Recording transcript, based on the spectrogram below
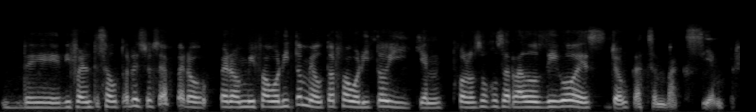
de diferentes autores, yo sé, pero, pero mi favorito, mi autor favorito y quien con los ojos cerrados digo es John Katzenbach siempre.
